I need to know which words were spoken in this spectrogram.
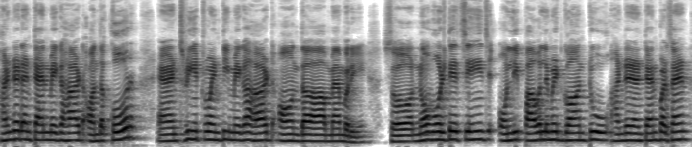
110 megahertz on the core and 320 megahertz on the memory. So no voltage change, only power limit gone to 110%,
